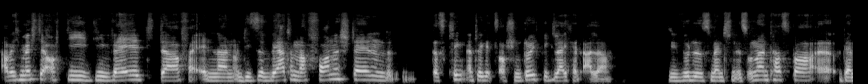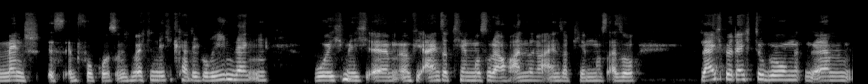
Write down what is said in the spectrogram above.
aber ich möchte auch die, die Welt da verändern und diese Werte nach vorne stellen. Und das klingt natürlich jetzt auch schon durch, die Gleichheit aller. Die Würde des Menschen ist unantastbar, äh, der Mensch ist im Fokus. Und ich möchte nicht Kategorien denken, wo ich mich ähm, irgendwie einsortieren muss oder auch andere einsortieren muss. Also Gleichberechtigung ähm,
